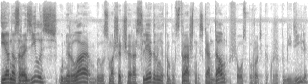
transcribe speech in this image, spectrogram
И она заразилась, умерла, было сумасшедшее расследование, там был страшный скандал, потому что оспу вроде как уже победили.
